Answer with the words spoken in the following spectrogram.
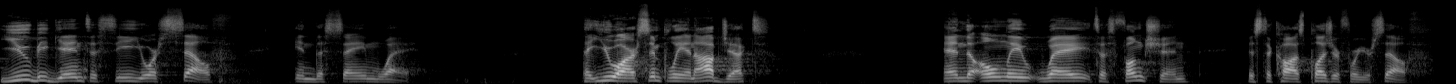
you begin to see yourself in the same way. That you are simply an object, and the only way to function is to cause pleasure for yourself.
